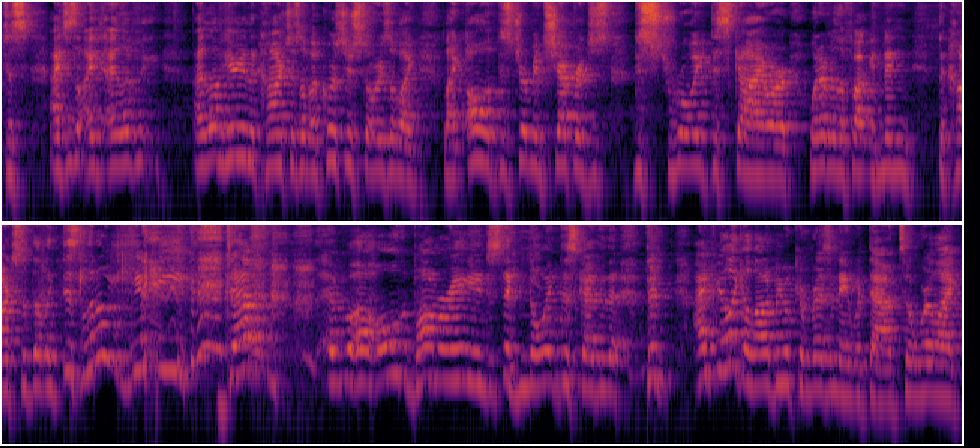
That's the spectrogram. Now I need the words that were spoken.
just I just I, I love I love hearing the conscious of of course there's stories of like like oh this German Shepherd just destroyed this guy or whatever the fuck and then the conscious of that like this little yippy deaf uh, old Pomeranian just annoyed this guy. to the- I feel like a lot of people can resonate with that. To where like,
